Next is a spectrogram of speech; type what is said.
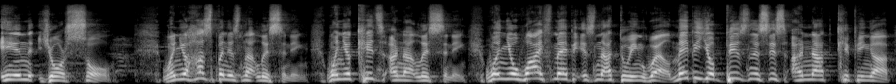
in your soul when your husband is not listening, when your kids are not listening, when your wife maybe is not doing well, maybe your businesses are not keeping up,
